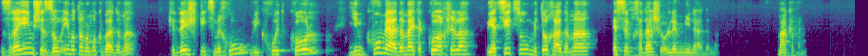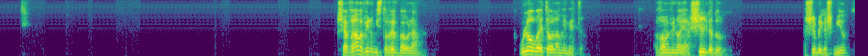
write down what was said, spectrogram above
זרעים שזורעים אותם עמוק באדמה, כדי שיצמחו ויקחו את כל, ינקו מהאדמה את הכוח שלה, ויציצו מתוך האדמה עשב חדש שעולה מן האדמה. מה הכוונה? כשאברהם אבינו מסתובב בעולם, הוא לא רואה את העולם ממטר. אברהם אבינו היה עשיר גדול, עשיר בגשמיות,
